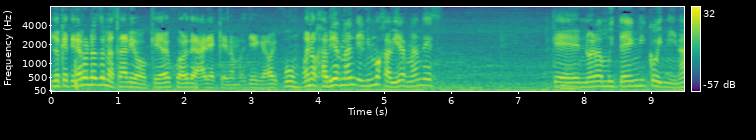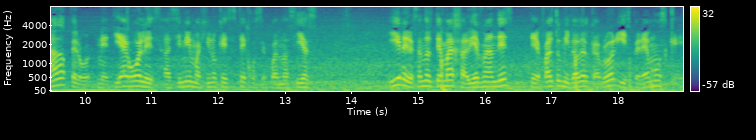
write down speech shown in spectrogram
Lo que tenía Ronaldo Nazario, que era un jugador de área que nada más llegaba y pum. Bueno, Javier Hernández, el mismo Javier Hernández, que no era muy técnico y ni nada, pero metía goles. Así me imagino que es este José Juan Macías. Y regresando al tema de Javier Hernández, le falta humildad al cabrón y esperemos que,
